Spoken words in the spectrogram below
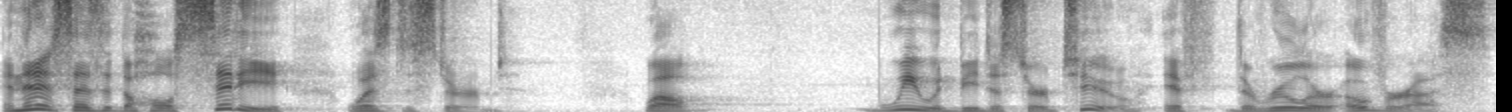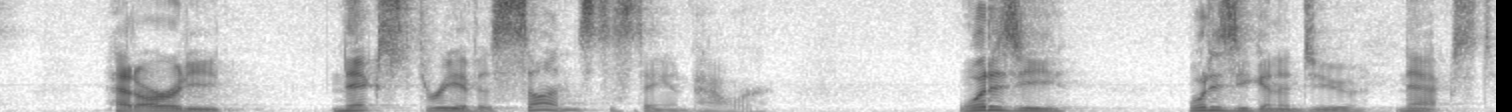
And then it says that the whole city was disturbed. Well, we would be disturbed too if the ruler over us had already nixed three of his sons to stay in power. What is he, what is he going to do next?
